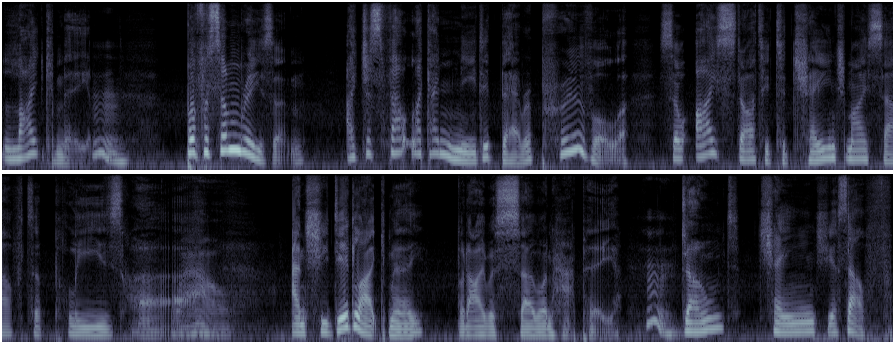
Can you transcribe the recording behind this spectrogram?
like me. Hmm. But for some reason, I just felt like I needed their approval. So I started to change myself to please her. wow And she did like me, but I was so unhappy. Hmm. Don't change yourself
